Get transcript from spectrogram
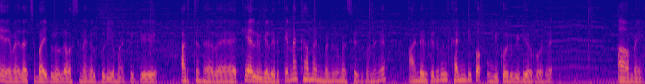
இதே மாதிரி ஏதாச்சும் பைபிள் உள்ள வசனங்கள் புரிய மாட்டுக்கு அர்த்தம் தேவை கேள்விகள் இருக்குன்னா கமெண்ட் பண்ணுங்கள் மெசேஜ் பண்ணுங்கள் ஆண்டு இருக்கிறவர்கள் கண்டிப்பாக உங்களுக்கு ஒரு வீடியோ போடுறேன். ஆமாம்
